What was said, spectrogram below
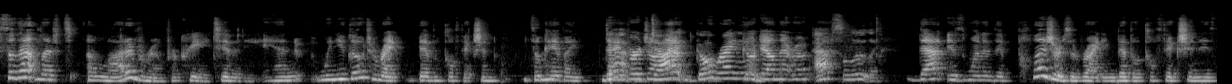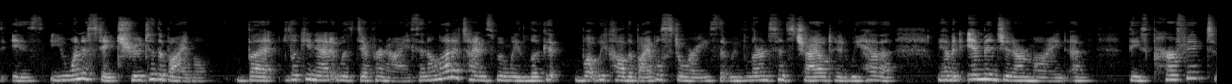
So that left a lot of room for creativity. And when you go to write biblical fiction, it's okay if I mm-hmm. diverge yeah, on that. Go right Go in. down that road. Absolutely. That is one of the pleasures of writing biblical fiction is is you want to stay true to the Bible, but looking at it with different eyes. And a lot of times when we look at what we call the Bible stories that we've learned since childhood, we have a we have an image in our mind of these perfect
